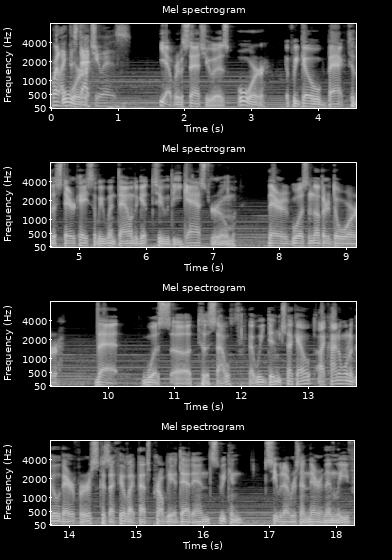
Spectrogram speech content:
Where like the statue is. Yeah, where the statue is. Or if we go back to the staircase that we went down to get to the ghast room, there was another door that was uh, to the south that we didn't check out. I kind of want to go there first because I feel like that's probably a dead end, so we can see whatever's in there and then leave.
